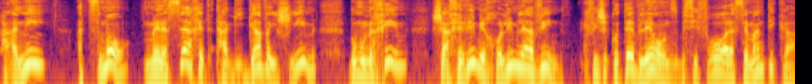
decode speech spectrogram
האני עצמו מנסח את הגיגיו האישיים במונחים שאחרים יכולים להבין. כפי שכותב ליאונס בספרו על הסמנטיקה,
